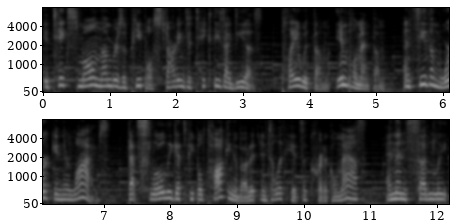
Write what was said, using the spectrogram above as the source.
It takes small numbers of people starting to take these ideas, play with them, implement them, and see them work in their lives. That slowly gets people talking about it until it hits a critical mass. And then suddenly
